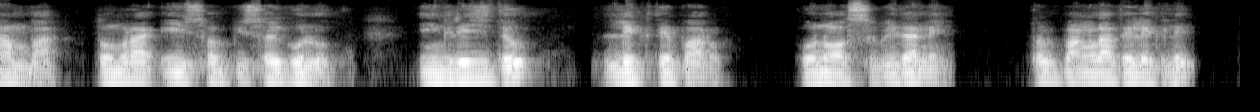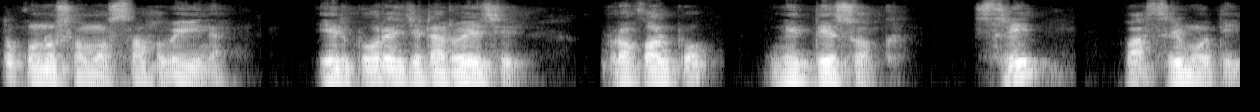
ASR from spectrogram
নাম্বার তোমরা এই সব বিষয়গুলো ইংরেজিতেও লিখতে পারো, কোনো অসুবিধা নেই। তবে বাংলাতে লিখলে তো কোনো সমস্যা হবেই না। এরপরে যেটা রয়েছে, প্রকল্প নির্দেশক, শ্রী বা শ্রীমতী।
